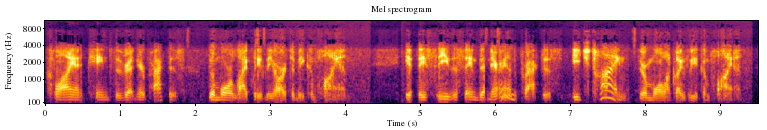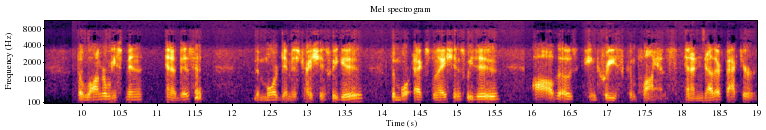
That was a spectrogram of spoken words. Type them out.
client came to the veterinary practice, the more likely they are to be compliant. If they see the same veterinarian practice each time, they're more likely to be compliant. The longer we spend in a visit, the more demonstrations we do, the more explanations we do, all those increase compliance. And another factor,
